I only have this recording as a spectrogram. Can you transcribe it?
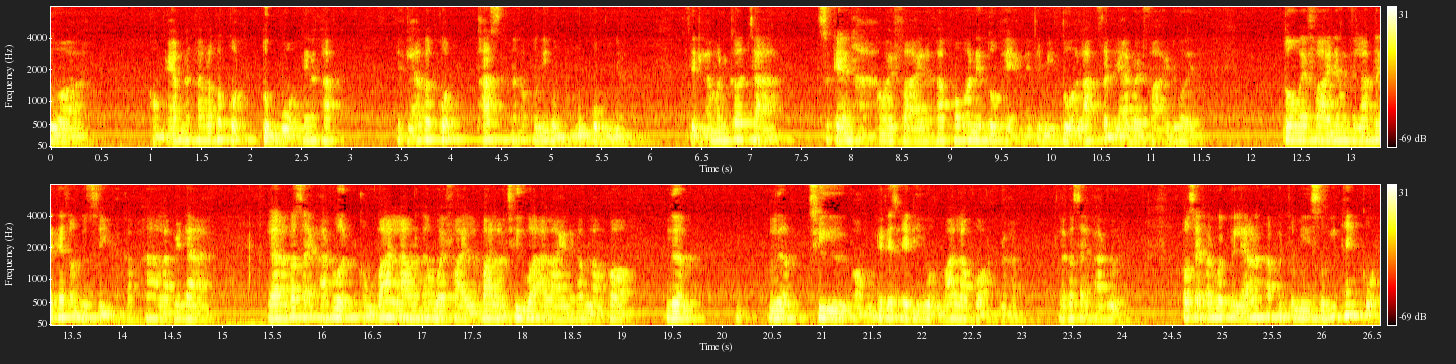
ตัวของแอปนะครับ แล้วก็กดตุ่มบวกนี่นะครับ เสร็จแล้วก็กด plus นะครับ ตรงนี้ผมวงกลมอยู่เนี่ยเสร็จแล้วมันก็จะ สแกนหา Wi-Fi นะครับ เพราะว่าในตัวแผงเนี่ยจะมีตัวรับสัญญาณ Wi-Fi ด้วย ตัว Wi-Fi เนี่ยมันจะรับได้แค่2.4นะครับ5รับไม่ได้ แล้วเราก็ใส่พาสเวิร์ดของบ้านเรานะครับ Wi-Fi แล้วบ้านเราชื่อว่าอะไรนะครับ เราก็เลือกเลือกชื่อของ SSID ของบ้านเราก่อนนะครับ แล้วก็ใส่พาสเวิร์ดพอใส่พาสเวิร์ดไปแล้วนะครับ มันจะมีสวิตช์ให้กด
